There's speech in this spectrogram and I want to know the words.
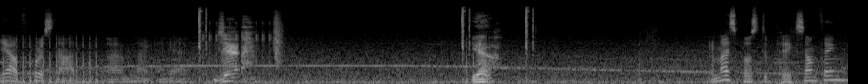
Yeah, of course not. I'm not yeah. Yeah. Am I supposed to pick something?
